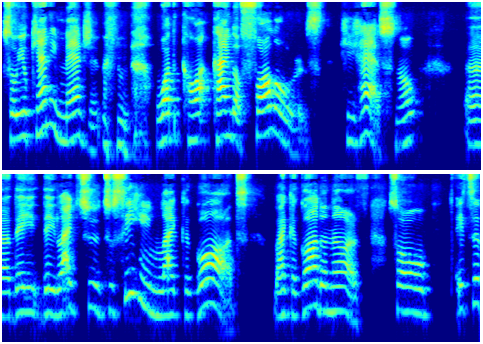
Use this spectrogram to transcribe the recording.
So you can imagine what kind of followers he has, no? Uh, they they like to to see him like a god, like a god on earth. So it's a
